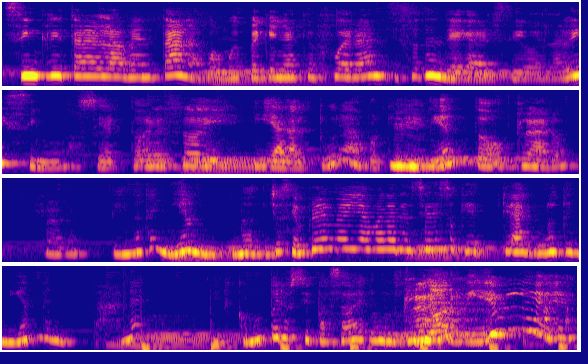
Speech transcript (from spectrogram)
sin cristal en las ventanas, por muy pequeñas que fueran, eso tendría que haber sido heladísimo. ¿No es cierto? Por eso y- y a la altura, porque el viento. Claro, claro. Y no tenían, no- yo siempre me llama la atención eso que claro, no tenían ventanas. ¿Cómo? Pero si pasaba un frío horrible.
